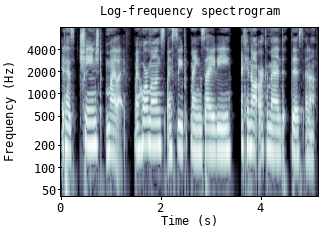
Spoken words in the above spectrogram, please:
it has changed my life, my hormones, my sleep, my anxiety. I cannot recommend this enough.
